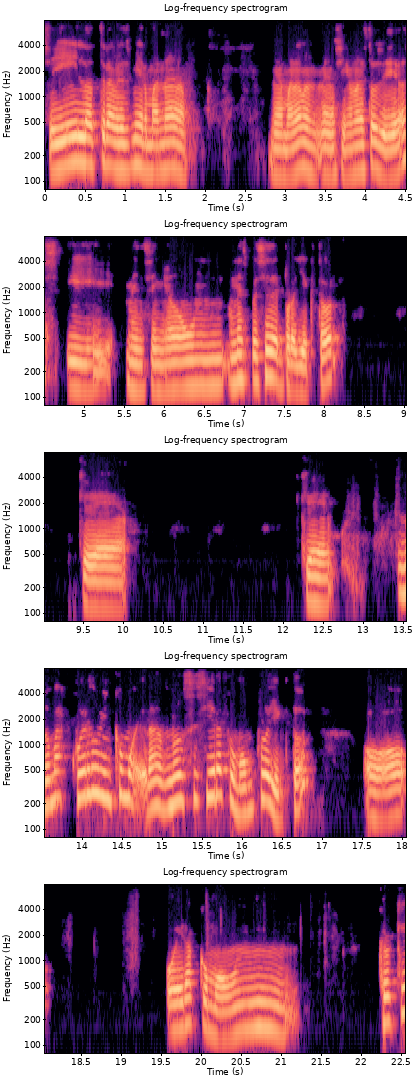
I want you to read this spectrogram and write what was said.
Sí, la otra vez mi hermana, mi hermana me, enseñó uno de estos videos y me enseñó un- una especie de proyector que, que no me acuerdo bien cómo era, no sé si era como un proyector o, o era como un, creo que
